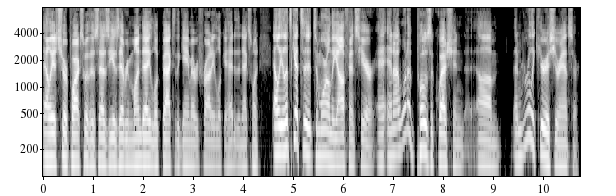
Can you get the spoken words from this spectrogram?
Eliot Shorr-Parks with us as he is every Monday. Look back to the game every Friday. Look ahead to the next one. Eliot, let's get to, to more on the offense here. And, and I want to pose a question. Um, I'm really curious your answer.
